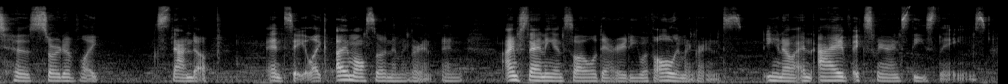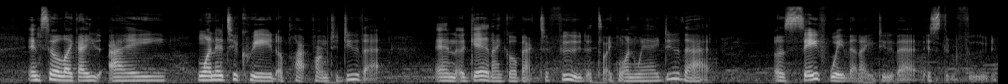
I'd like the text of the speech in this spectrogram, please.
to sort of like stand up and say like I'm also an immigrant and I'm standing in solidarity with all immigrants, you know, and I've experienced these things. And so like I I wanted to create a platform to do that. And again, I go back to food. It's like one way I do that. A safe way that I do that is through food.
